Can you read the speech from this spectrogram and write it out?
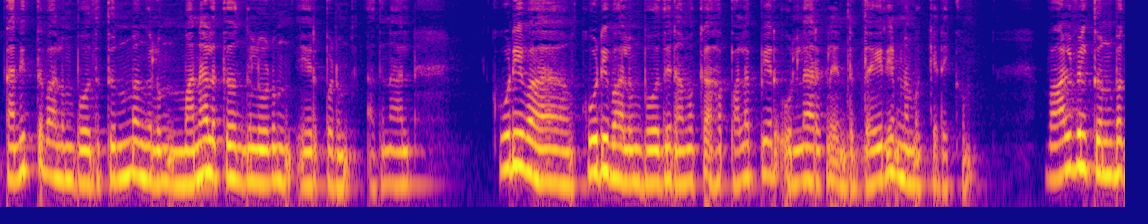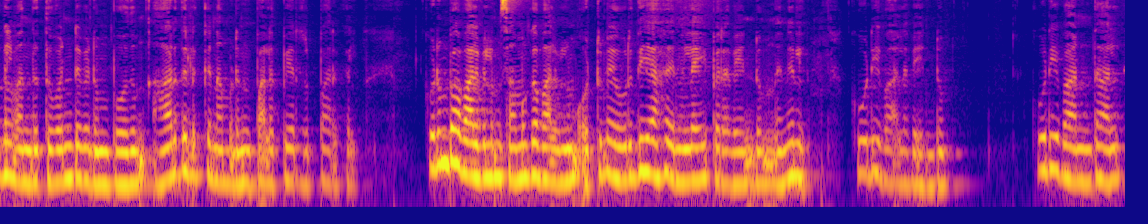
தனித்து வாழும்போது துன்பங்களும் மன அழுத்தங்களோடும் ஏற்படும். அதனால் கூடி வா கூடி வாழும்போது நமக்காக பல பேர் உள்ளார்கள் என்ற தைரியம் நமக்கு கிடைக்கும். வாழ்வில் துன்பங்கள் வந்து துவண்டு விடும் போதும் ஆறுதலுக்கு நம்முடன் பல பேர் இருப்பார்கள். குடும்ப வாழ்விலும் சமூக வாழ்விலும் ஒற்றுமை உறுதியாக நிலை பெற வேண்டும் எனில் கூடி வாழ வேண்டும். கூடி வாழ்ந்தால்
